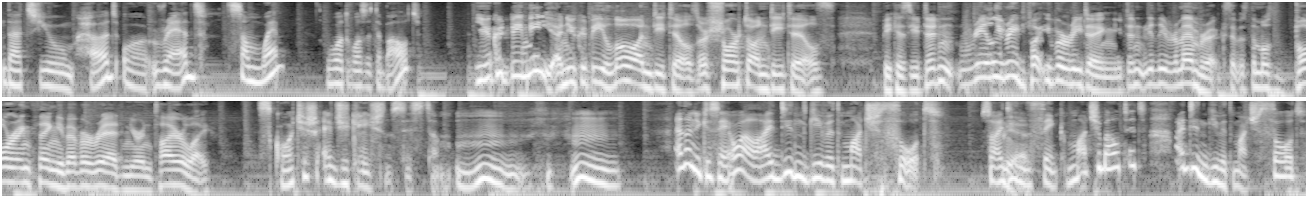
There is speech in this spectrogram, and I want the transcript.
that you heard or read somewhere. What was it about? you could be me, and you could be low on details or short on details because you didn't really read what you were reading. You didn't really remember it because it was the most boring thing you've ever read in your entire life. Scottish education system. Mm. Mm. And then you can say, well, I didn't give it much thought. So I didn't Yeah. think much about it. I didn't give it much thought.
